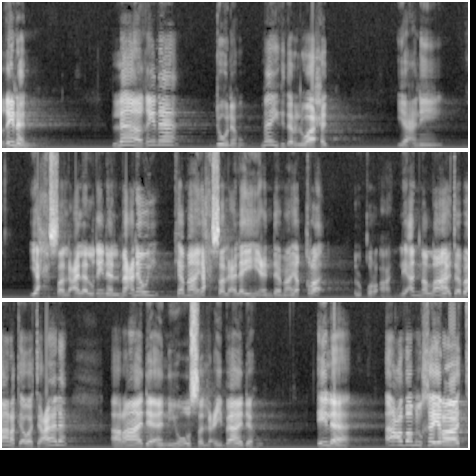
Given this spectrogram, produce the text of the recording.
غنى لا غنى دونه. ما يقدر الواحد يعني يحصل على الغنى المعنوي كما يحصل عليه عندما يقرأ القرآن. لأن الله تبارك وتعالى أراد أن يوصل عباده إلى أعظم الخيرات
